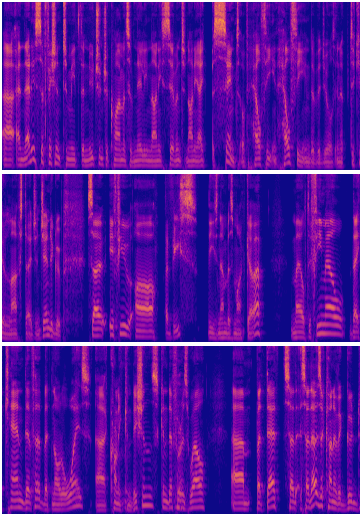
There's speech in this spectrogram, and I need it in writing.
Uh, and that is sufficient to meet the nutrient requirements of nearly 97 to 98% of healthy healthy individuals in a particular life stage and gender group. So if you are obese, these numbers might go up. Male to female, they can differ, but not always. Uh, chronic conditions can differ as well. Um, but that so th- so those are kind of a good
